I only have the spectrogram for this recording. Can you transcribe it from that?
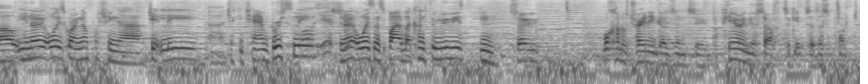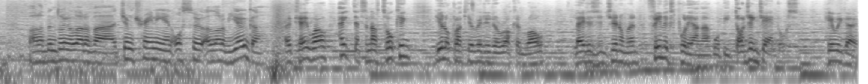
Well, you know, always growing up watching uh, Jet Li, uh, Jackie Chan, Bruce Lee. Oh, yes, You know, yeah. always inspired by kung fu movies. Mm. So, what kind of training goes into preparing yourself to get to this point? Well, I've been doing a lot of uh, gym training and also a lot of yoga. Okay, well, hey, that's enough talking. You look like you're ready to rock and roll. Ladies and gentlemen, Phoenix Puleanga will be dodging Jandals. Here we go.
